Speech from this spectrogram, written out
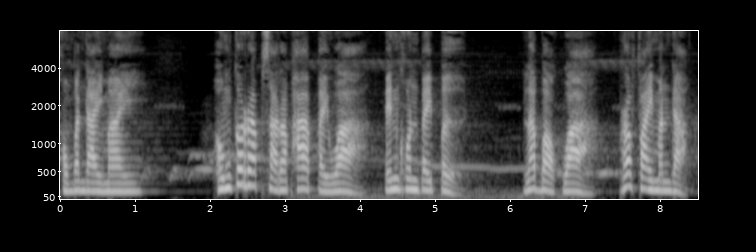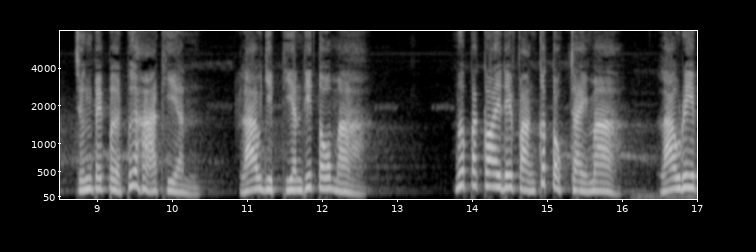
ของบันไดไหม ผมก็รับสารภาพไปว่า เป็นคนไปเปิด และบอกว่า เพราะไฟมันดับจึงไปเปิดเพื่อหาเทียน แล้วหยิบเทียนที่โต๊ะมา เมื่อป้าก้อยได้ฟังก็ตกใจมากแล้วรีบ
